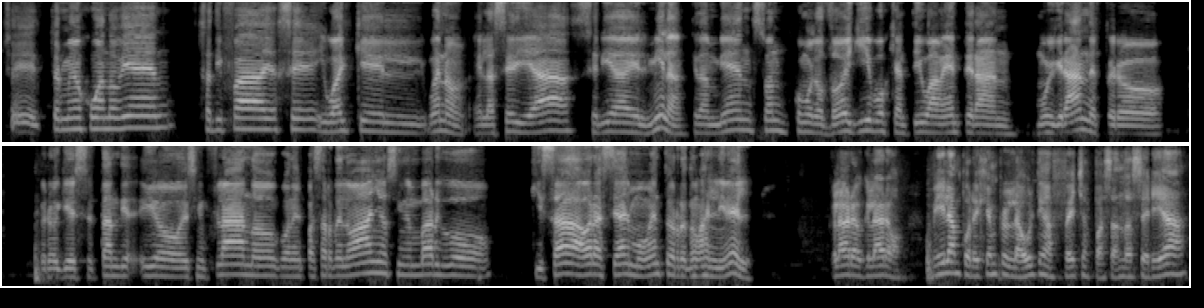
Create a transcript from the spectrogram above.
Sí, terminó jugando bien, satisface, igual que el, bueno, en la Serie A sería el Milan, que también son como los dos equipos que antiguamente eran muy grandes, pero pero que se están ido desinflando con el pasar de los años. Sin embargo, quizá ahora sea el momento de retomar el nivel. Claro, claro. Milan, por ejemplo, en las últimas fechas pasando a Serie A,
